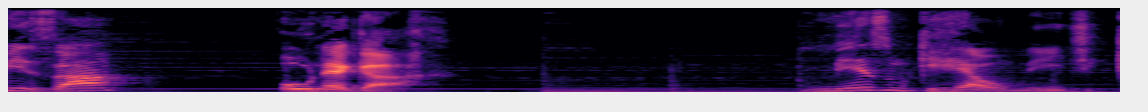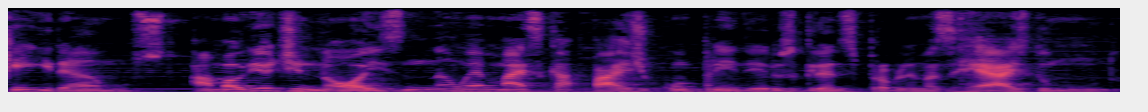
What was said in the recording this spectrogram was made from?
Minimizar ou negar? Mesmo que realmente queiramos, a maioria de nós não é mais capaz de compreender os grandes problemas reais do mundo.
